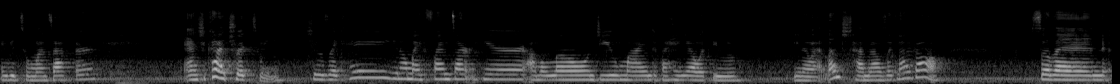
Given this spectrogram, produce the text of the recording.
maybe two months after, and she kind of tricked me. She was like, "Hey, you know, my friends aren't here. I'm alone. Do you mind if I hang out with you, you know, at lunchtime?" And I was like, "Not at all." So then,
